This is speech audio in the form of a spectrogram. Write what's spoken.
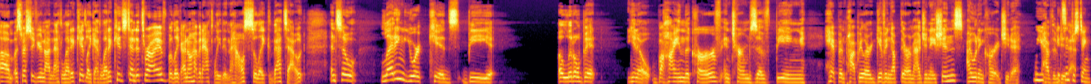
Um, especially if you're not an athletic kid. Like athletic kids tend to thrive, but like I don't have an athlete in the house. So like that's out. And so letting your kids be a little bit, you know, behind the curve in terms of being hip and popular, giving up their imaginations, I would encourage you to well, you, have them it's do that. interesting.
